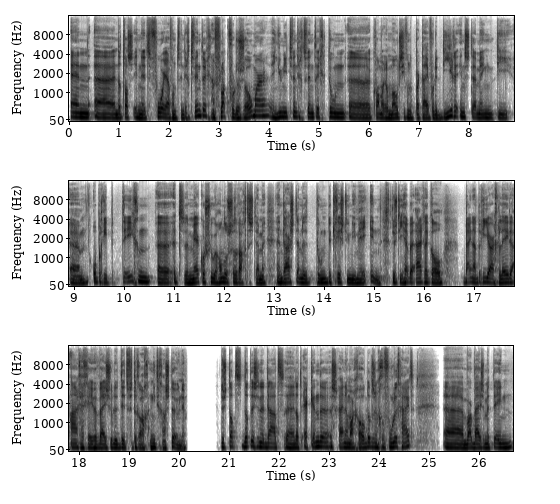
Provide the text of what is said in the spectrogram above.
En uh, dat was in het voorjaar van 2020. En vlak voor de zomer, juni 2020, toen uh, kwam er een motie van de Partij voor de Dieren in stemming. die opriep tegen het Mercosur-handelsverdrag te stemmen. En daar stemde toen de ChristenUnie mee in. Dus die hebben eigenlijk al bijna drie jaar geleden aangegeven: wij zullen dit verdrag niet gaan steunen. Dus dat, dat is inderdaad, dat erkende Schijnemacher ook, dat is een gevoeligheid. Uh, waarbij ze meteen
